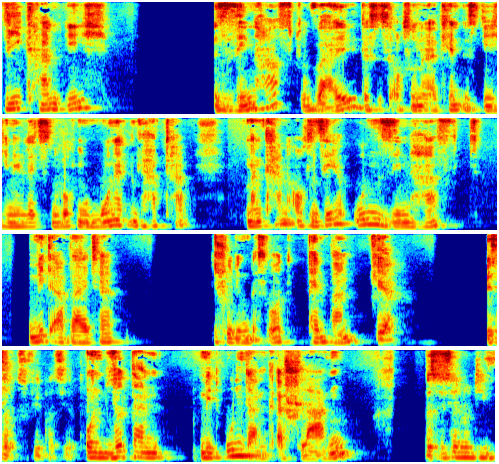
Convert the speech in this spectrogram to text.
Wie kann ich sinnhaft, weil, das ist auch so eine Erkenntnis, die ich in den letzten Wochen und Monaten gehabt habe, man kann auch sehr unsinnhaft Mitarbeiter, Entschuldigung das Wort, pampern Ja. Ist auch zu viel passiert. und wird dann mit Undank erschlagen Das ist ja nur die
